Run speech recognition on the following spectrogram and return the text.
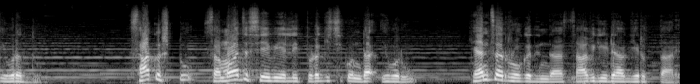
ಇವರದ್ದು. ಸಾಕಷ್ಟು ಸಮಾಜ ಸೇವೆಯಲ್ಲಿ ತೊಡಗಿಸಿಕೊಂಡ ಇವರು ಕ್ಯಾನ್ಸರ್ ರೋಗದಿಂದ ಸಾವಿಗೀಡಾಗಿರುತ್ತಾರೆ.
